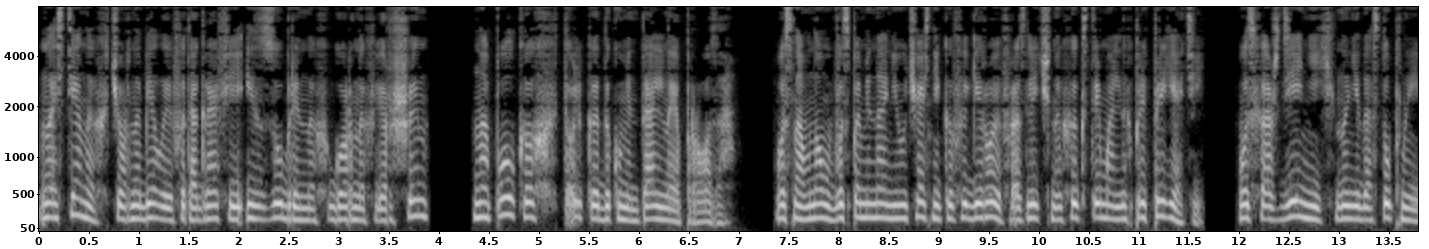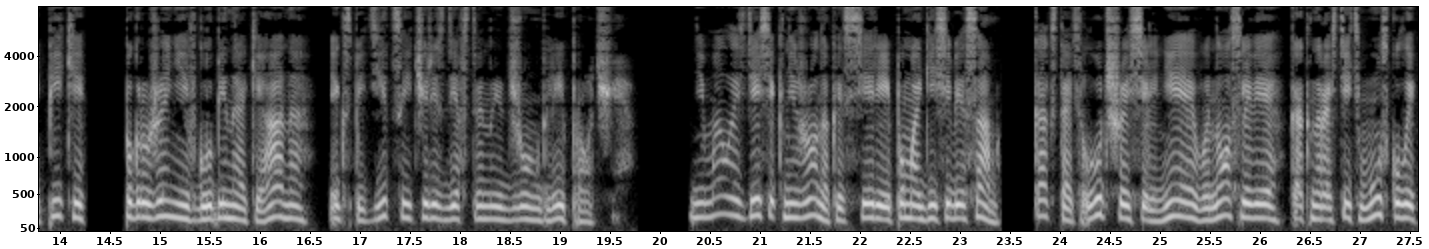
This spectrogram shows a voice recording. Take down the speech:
На стенах черно-белые фотографии иззубренных горных вершин, на полках только документальная проза. В основном воспоминания участников и героев различных экстремальных предприятий, восхождений на недоступные пики, погружений в глубины океана, экспедиций через девственные джунгли и прочее. Немало здесь и книжонок из серии «Помоги себе сам», как стать лучше, сильнее, выносливее, как нарастить мускулы,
